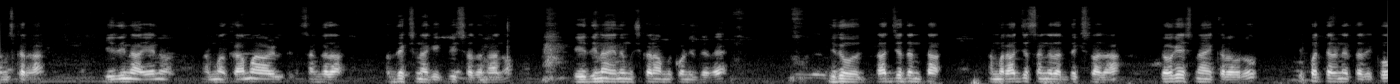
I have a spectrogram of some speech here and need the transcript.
ನಮಸ್ಕಾರ. ಈ ದಿನ ಏನು ನಮ್ಮ ಗ್ರಾಮ ಆಡಳಿತ ಸಂಘದ ಅಧ್ಯಕ್ಷನಾಗಿ ಗಿರೀಶಾದ ನಾನು. ಈ ದಿನ ಏನು ಮುಷ್ಕರ ಹಮ್ಮಿಕೊಂಡಿದ್ದೇವೆ. ಇದು ರಾಜ್ಯದಂತ ನಮ್ಮ ರಾಜ್ಯ ಸಂಘದ ಅಧ್ಯಕ್ಷರಾದ ಯೋಗೇಶ್ ನಾಯಕರವರು ಇಪ್ಪತ್ತೆರಡನೇ ತಾರೀಕು,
